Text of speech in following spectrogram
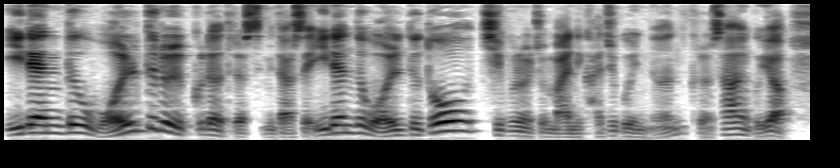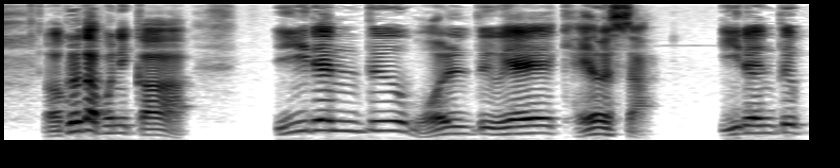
이랜드 월드를 끌어들였습니다. 그래서 이랜드 월드도 지분을 좀 많이 가지고 있는 그런 상황이고요. 어, 그러다 보니까 이랜드 월드의 계열사 이랜드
